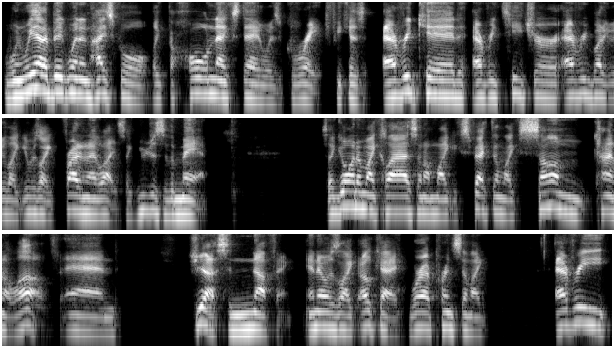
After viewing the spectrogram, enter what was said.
When we had a big win in high school, like the whole next day was great because every kid, every teacher, everybody, like it was like Friday Night Lights. Like you're just the man. So I go into my class and I'm like expecting like some kind of love and just nothing. And it was like, okay, we're at Princeton. Like every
